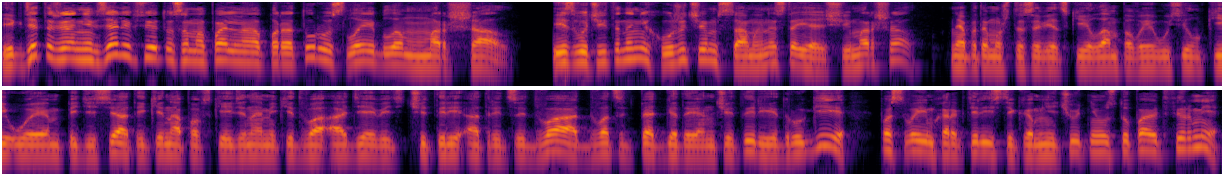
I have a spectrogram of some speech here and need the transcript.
И где-то же они взяли всю эту самопальную аппаратуру с лейблом «Маршал». И звучит она не хуже, чем самый настоящий «Маршал». А потому что советские ламповые усилки УМ-50 и кинаповские динамики 2А9, 4А32, 25 ГДН-4 и другие по своим характеристикам ничуть не уступают фирме.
